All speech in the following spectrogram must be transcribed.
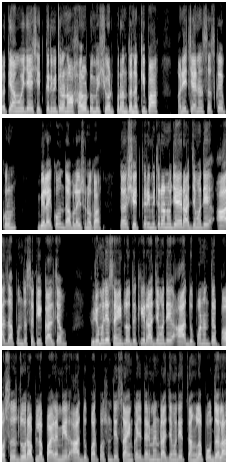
तर त्यामुळे जे शेतकरी मित्रांनो हरो तुम्ही शेवटपर्यंत नक्की पहा आणि चॅनल सबस्क्राईब करून बेलायकॉन दाबला विसरू नका. तर शेतकरी मित्रांनो जे आहे राज्यामध्ये आज आपण जसं की कालच्या व्हिडिओमध्ये सांगितलं होतं की राज्यामध्ये आज दुपारनंतर पावसाचा जोर आपल्याला पाहायला मिळेल. आज दुपारपासून ते सायंकाळच्या दरम्यान राज्यामध्ये चांगला पाऊस झाला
